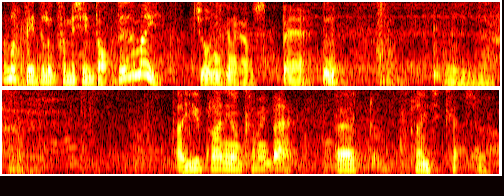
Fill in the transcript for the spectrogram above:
I'm not paid to look for missing doctors, am I? Jordan's gonna go spare. Are you planning on coming back? Uh, plane catch So.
